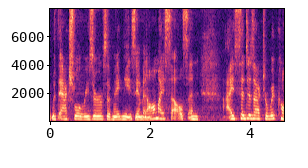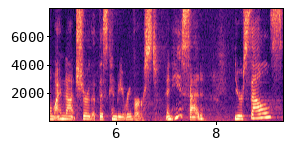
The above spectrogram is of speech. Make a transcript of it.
with actual reserves of magnesium in all my cells. And I said to Dr. Whitcomb, I'm not sure that this can be reversed. And he said, Your cells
